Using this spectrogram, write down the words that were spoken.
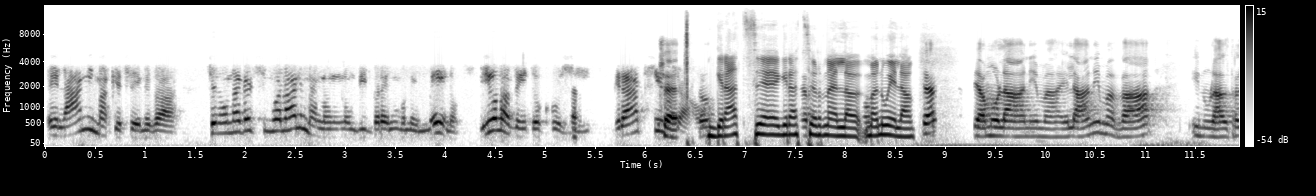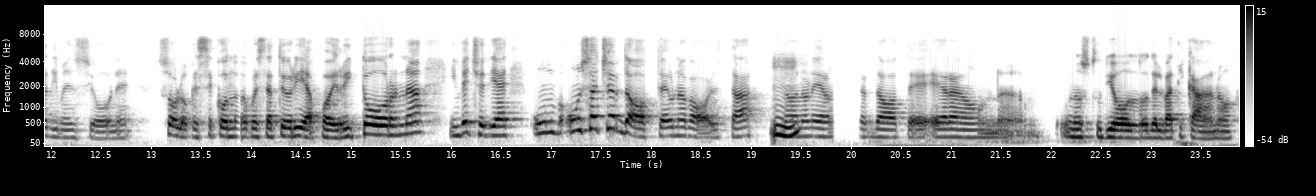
è l'anima che se ne va. Se non avessimo l'anima non, non vivremmo nemmeno. Io la vedo così. Grazie, certo. ciao. Grazie, grazie Ornella. Manuela. Certo, abbiamo l'anima e l'anima va in un'altra dimensione solo che secondo questa teoria poi ritorna, invece di un, un sacerdote una volta, mm. no, non era un sacerdote, era un, uno studioso del Vaticano,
